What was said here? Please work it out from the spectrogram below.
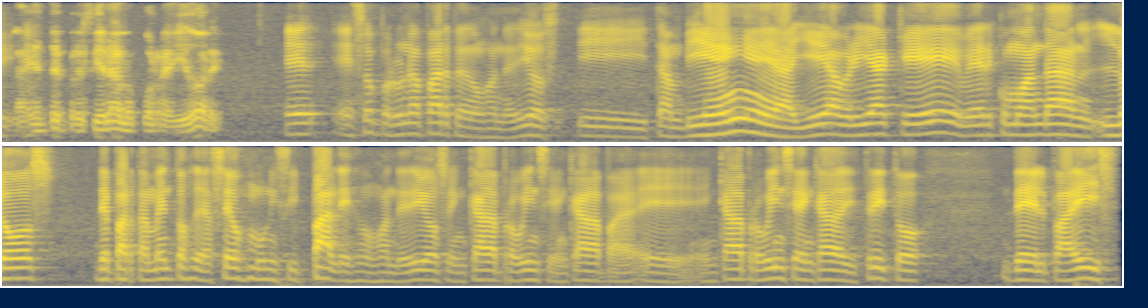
la eh. gente prefiere a los corregidores. Eh, eso por una parte, don Juan de Dios. Y también eh, allí habría que ver cómo andan los departamentos de aseos municipales, don Juan de Dios, en cada provincia, en cada, eh, en cada provincia, en cada distrito del país.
